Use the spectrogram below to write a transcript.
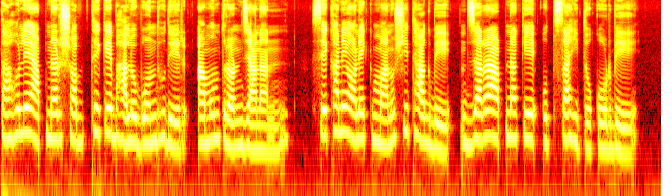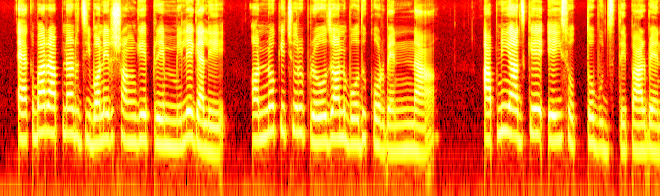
তাহলে আপনার সবথেকে ভালো বন্ধুদের আমন্ত্রণ জানান। সেখানে অনেক মানুষই থাকবে যারা আপনাকে উৎসাহিত করবে। একবার আপনার জীবনের সঙ্গে প্রেম মিলে গেলে অন্য কিছুর প্রয়োজন বোধ করবেন না। আপনি আজকে এই সত্য বুঝতে পারবেন।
